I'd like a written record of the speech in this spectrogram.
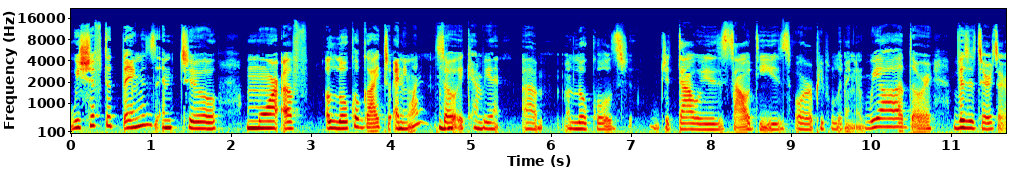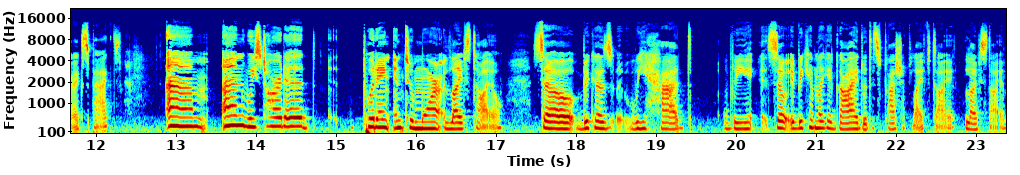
we shifted things into more of a local guide to anyone so it can be um, locals Jiddawis, Saudis, or people living in Riyadh, or visitors or expats. Um, and we started putting into more lifestyle. So because we had we so it became like a guide with a splash of lifestyle lifestyle.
